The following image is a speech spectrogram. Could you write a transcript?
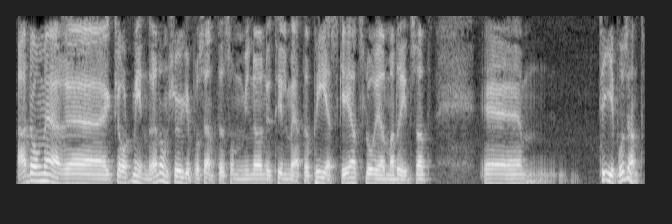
Ja, de är eh, klart mindre än de 20 procenten som vi nu tillmäter PSG att slå Real Madrid. Så att eh, 10 procent.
